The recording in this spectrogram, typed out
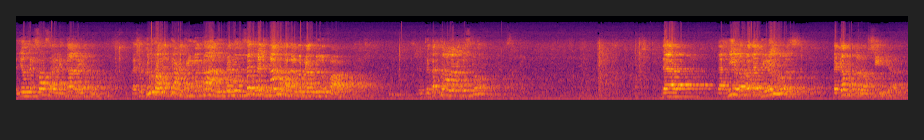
اليوم الإحصاء صاير هنا يوم لكن كل واحد قاعد في مكان وكانوا مسجل هنا وهذا المكان كله فارغ انتبهتوا على نفسكم؟ The, the hero, the Quirinus, the governor of Syria,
